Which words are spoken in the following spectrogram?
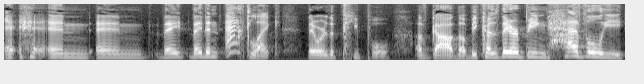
And, and they, they didn't act like they were the people of God, though, because they were being heavily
